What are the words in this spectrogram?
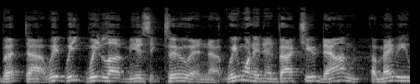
but uh, we, we, we love music too, and uh, we wanted to invite you down, uh, maybe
